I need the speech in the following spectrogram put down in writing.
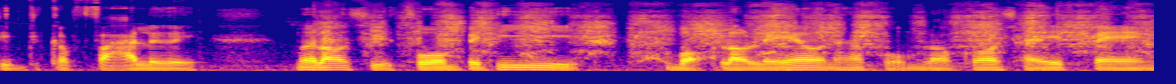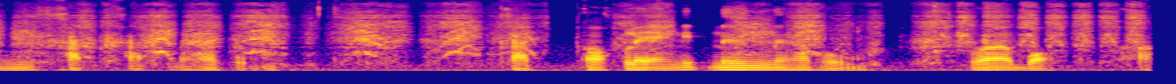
ติดกับฝาเลย เมื่อเราฉีดโฟมไปที่เบาะเราแล้วนะครับผมเราก็ใช้แปรงขัดขัดนะครับผม ออกแรงนิดนึงนะครับผมว่าเบาะอ่า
